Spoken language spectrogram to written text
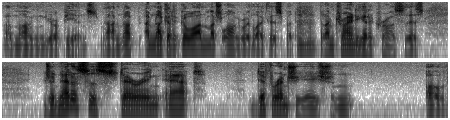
among Europeans. Now, I'm not I'm not going to go on much longer with like this, but mm-hmm. but I'm trying to get across this. Geneticists staring at differentiation of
